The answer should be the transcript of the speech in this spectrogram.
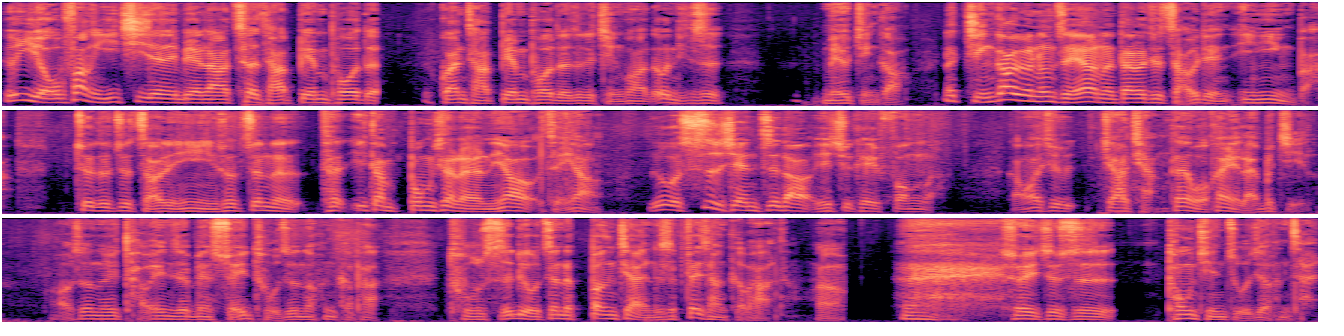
就有放仪器在那边啊，测查边坡的，观察边坡的这个情况。问题是没有警告。那警告又能怎样呢？大概就早一点阴影吧，最多就早一点阴影。说真的，它一旦崩下来了，你要怎样？如果事先知道，也许可以封了，赶快去加强。但是我看也来不及了。哦，这种东西讨厌这边水土真的很可怕，土石流真的崩下来那是非常可怕的啊！唉，所以就是通勤族就很惨，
